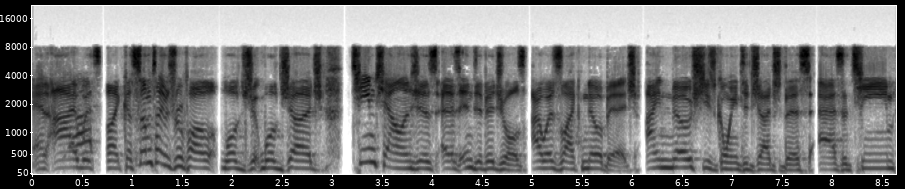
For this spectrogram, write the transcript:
And I Yeah. was like, because sometimes RuPaul will ju- will judge team challenges as individuals. I was like, no, bitch, I know she's going to judge this as a team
